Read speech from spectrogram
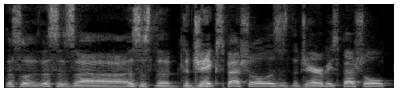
This is this is uh this is the the Jake special. This is the Jeremy special.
